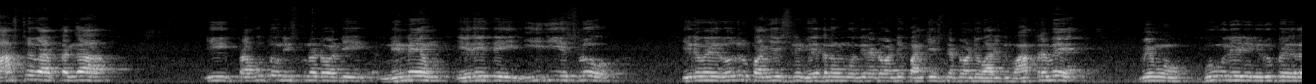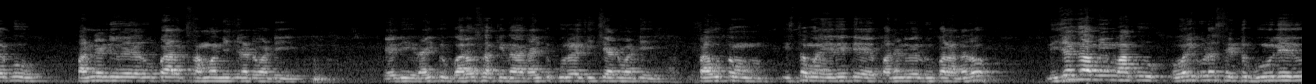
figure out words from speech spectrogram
రాష్ట్ర వ్యాప్తంగా ఈ ప్రభుత్వం తీసుకున్నటువంటి నిర్ణయం ఏదైతే ఈజీఎస్లో ఇరవై రోజులు పనిచేసిన వేతనం పొందినటువంటి పనిచేసినటువంటి వారికి మాత్రమే మేము భూమి లేని నిరుపేదలకు పన్నెండు వేల రూపాయలకు సంబంధించినటువంటి ఏది రైతు భరోసా కింద రైతు కూలీలకు ఇచ్చేటువంటి ప్రభుత్వం ఇస్తామని ఏదైతే పన్నెండు వేల రూపాయలు అన్నారో నిజంగా మేము మాకు ఎవరికి కూడా సెంటు భూమి లేదు.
